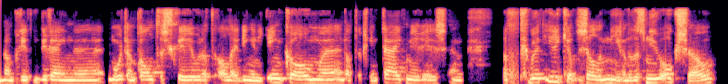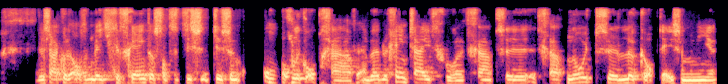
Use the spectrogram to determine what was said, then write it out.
dan begint iedereen moord aan brand te schreeuwen dat er allerlei dingen niet inkomen en dat er geen tijd meer is. En dat gebeurt iedere keer op dezelfde manier. En dat is nu ook zo. De zaak wordt altijd een beetje gevreemd als dat het is, het is een onmogelijke opgave. En we hebben geen tijd voor. Het gaat, het gaat nooit lukken op deze manier.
